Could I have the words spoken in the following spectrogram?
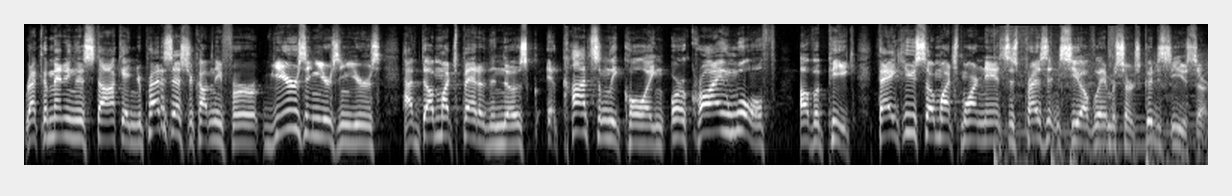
recommending this stock and your predecessor company for years and years and years have done much better than those constantly calling or crying wolf of a peak. Thank you so much, Martin Anstice, President and CEO of Lam Research. Good to see you, sir.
